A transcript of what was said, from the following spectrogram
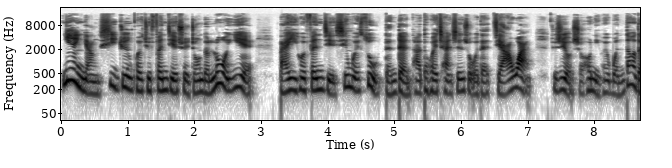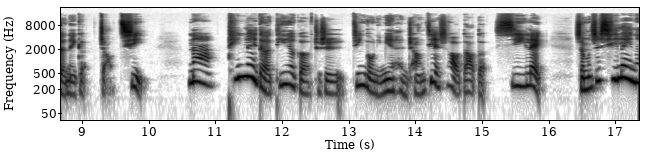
厌氧细菌会去分解水中的落叶，白蚁会分解纤维素等等，它都会产生所谓的甲烷，就是有时候你会闻到的那个沼气。那烃类的第二个就是精油里面很常介绍到的烯类，什么是烯类呢？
